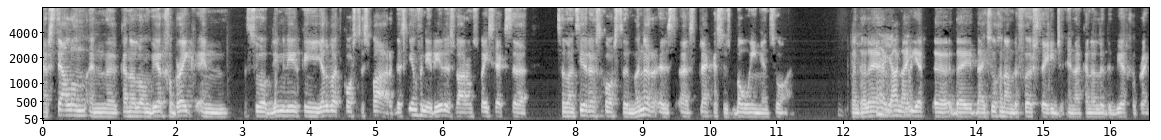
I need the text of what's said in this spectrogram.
herstel hom en uh, kan hulle hom weer gebruik en so op die manier kan jy heelwat koste spaar. Dis een van die redes waarom SpaceX se uh, se lanseringskoste minder is as plekke soos Boeing en so aan. Want hulle ja, ja, nou eers die die sogenaamde first stage en dan kan hulle dit weer gebruik.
